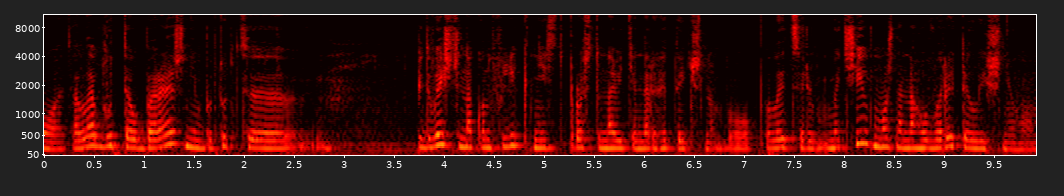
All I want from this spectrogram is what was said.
От, Але будьте обережні, бо тут е, підвищена конфліктність просто навіть енергетично, бо по лицарю мечів можна наговорити лишнього.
